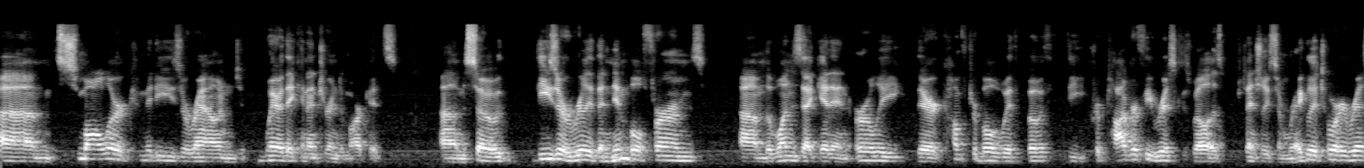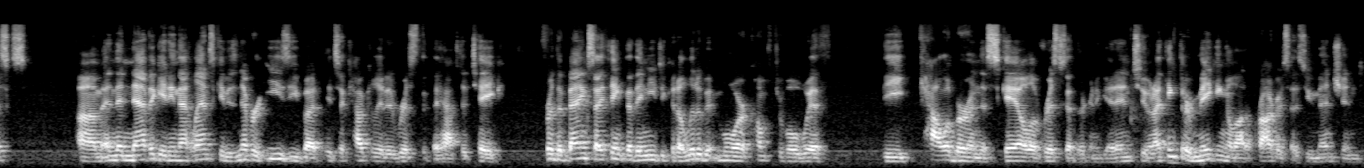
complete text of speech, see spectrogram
um, smaller committees around where they can enter into markets. Um, so these are really the nimble firms, um, the ones that get in early. They're comfortable with both the cryptography risk as well as potentially some regulatory risks. Um, and then navigating that landscape is never easy, but it's a calculated risk that they have to take. For the banks, I think that they need to get a little bit more comfortable with the caliber and the scale of risks that they're going to get into. And I think they're making a lot of progress, as you mentioned.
